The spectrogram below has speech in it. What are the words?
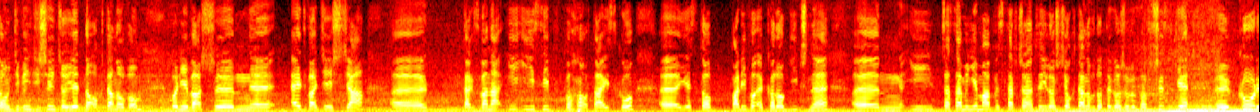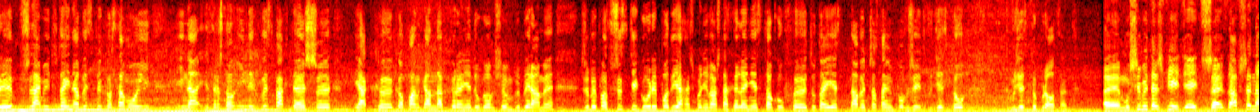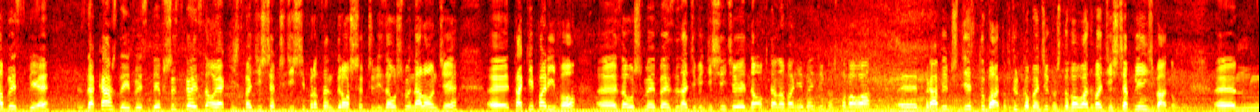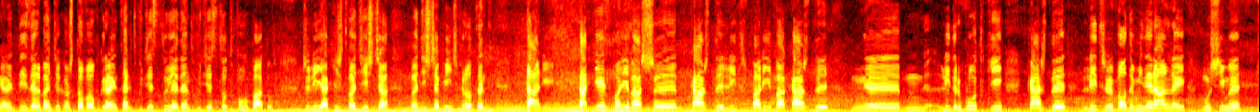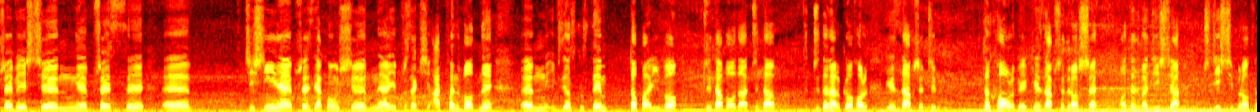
tą 91-oktanową, ponieważ ym, e, E20 e, tak zwana EESIP po tajsku. E, Jest to paliwo ekologiczne em, i czasami nie ma wystarczającej ilości oktanów do tego, żeby po wszystkie e, góry, przynajmniej tutaj na wyspie Koh Samui i na zresztą innych wyspach też, e, jak e, Kopangan, na które niedługo się wybieramy, żeby pod wszystkie góry podjechać, ponieważ nachylenie stoków e, tutaj jest nawet czasami powyżej 20, 20%. E, Musimy też wiedzieć, że zawsze na wyspie na każdej wyspie wszystko jest o jakieś 20-30% droższe, czyli załóżmy na lądzie e, takie paliwo, e, załóżmy benzyna 91-oktanowa nie będzie kosztowała e, prawie 30 batów, tylko będzie kosztowała 25 batów. Em, Diesel będzie kosztował w granicach 21-22 batów, czyli jakieś 20-25% taniej. Tak jest, ponieważ e, każdy litr paliwa, każdy mm, e, litr wódki, każdy litr wody mineralnej musimy przewieźć em, przez e, ciśninę, przez, jakąś, e, przez jakiś akwen wodny i w związku z tym to paliwo, czy ta woda, czy, ta, czy ten alkohol jest zawsze, czy cokolwiek jest zawsze droższe o te 20-30%.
